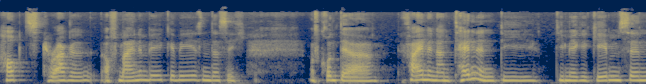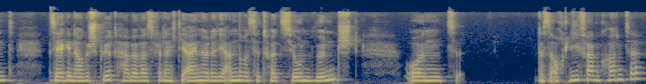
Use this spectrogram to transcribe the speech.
Hauptstruggle auf meinem Weg gewesen, dass ich aufgrund der feinen Antennen, die, die mir gegeben sind, sehr genau gespürt habe, was vielleicht die eine oder die andere Situation wünscht und das auch liefern konnte.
